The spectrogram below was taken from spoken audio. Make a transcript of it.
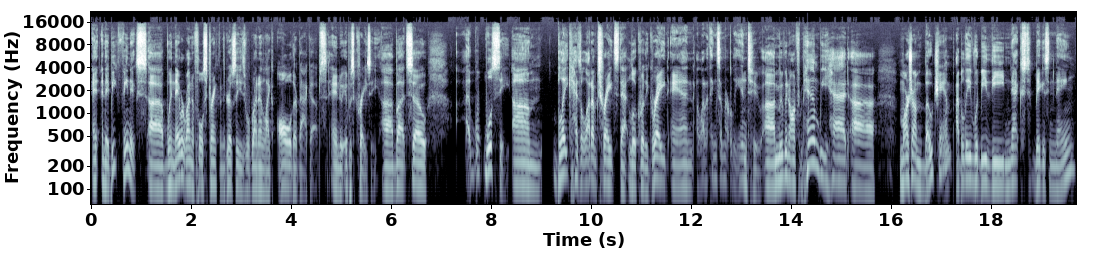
and, and they beat Phoenix uh, when they were running full strength, and the Grizzlies were running like all their backups, and it was crazy. Uh, but so uh, we'll see. Um, Blake has a lot of traits that look really great and a lot of things I'm not really into. Uh, moving on from him, we had MarJon Beauchamp, I believe, would be the next biggest name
